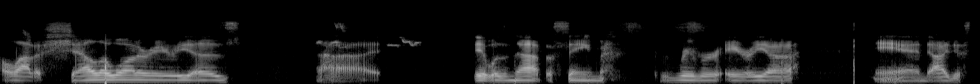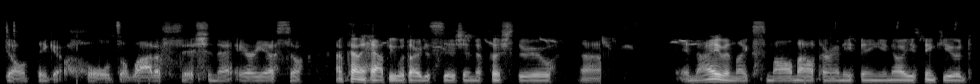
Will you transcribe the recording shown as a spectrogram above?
a lot of shallow water areas. Uh, it was not the same river area, and I just don't think it holds a lot of fish in that area. So I'm kind of happy with our decision to push through. Uh, and not even like smallmouth or anything. You know, you think you would.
